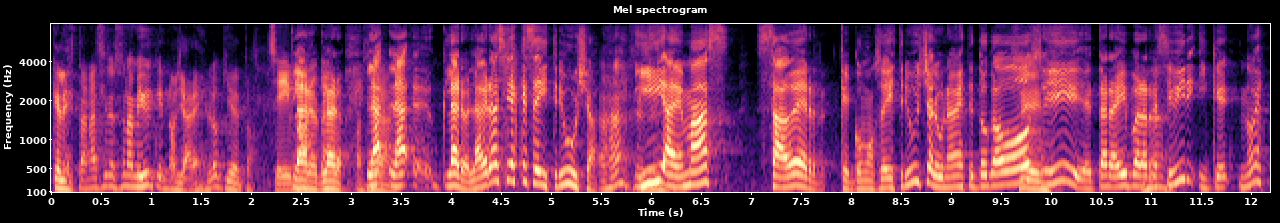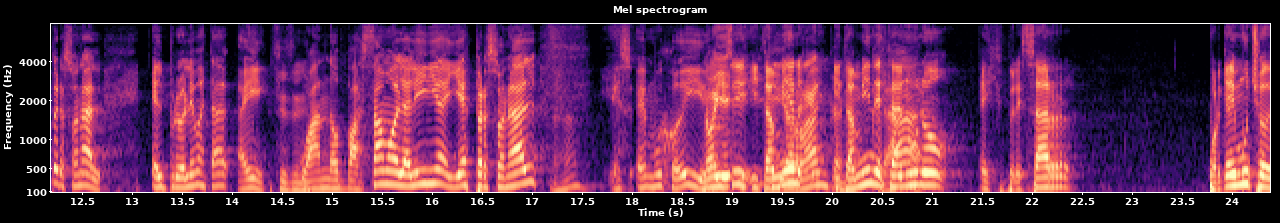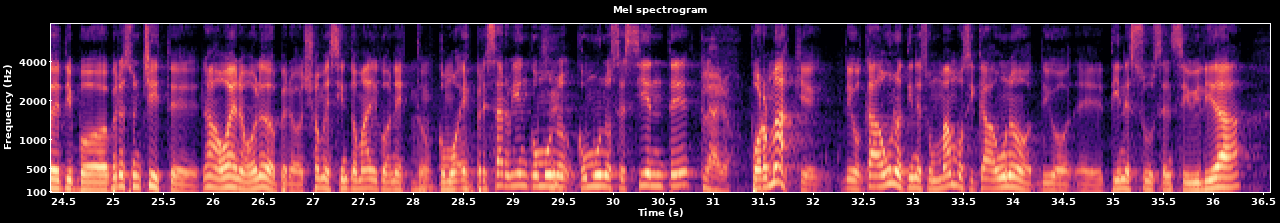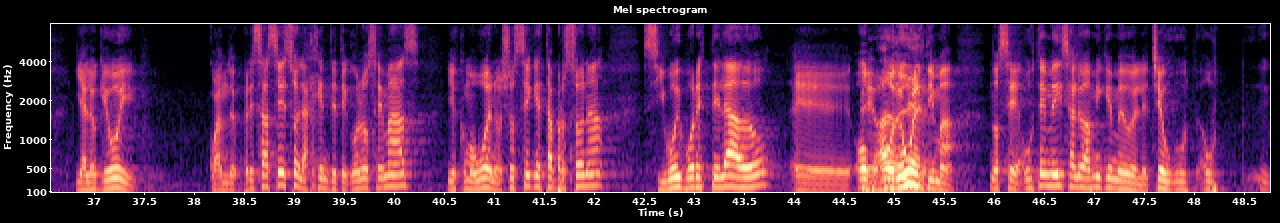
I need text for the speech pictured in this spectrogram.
que le están haciendo es un amigo y que no, ya déjelo quieto. Sí, Claro, basta. claro. O La, sea- la- eh, claro, la gracia es que se distribuya. Ajá, y además saber que como se distribuye, alguna vez te toca a vos Sí. y estar ahí para recibir y que no es personal. El problema está ahí. Sí, sí. Cuando pasamos la línea y es personal, Ajá. Es, es muy jodido. No, y- Sí, y también, arrancan. y también está en uno expresar. Porque hay mucho de tipo, pero es un chiste. No, bueno, boludo, pero yo me siento mal con esto. Como expresar bien cómo, Sí. uno, cómo uno se siente. Claro. Por más que, digo, cada uno tiene sus mambos y cada uno, digo, eh, tiene su sensibilidad. Y a lo que voy, cuando expresas eso, la gente te conoce más. Y es como, bueno, yo sé que esta persona, si voy por este lado, eh, o, de última, no sé, usted me dice algo a mí que me duele. Che, u- u-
